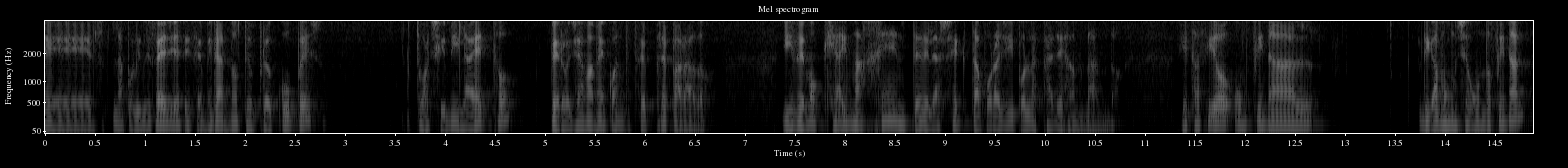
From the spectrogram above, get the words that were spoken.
eh, la Poli Reyes dice, mira, no te preocupes, tú asimila esto, pero llámame cuando estés preparado. Y vemos que hay más gente de la secta por allí, por las calles andando. Y esto ha sido un final, digamos un segundo final,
